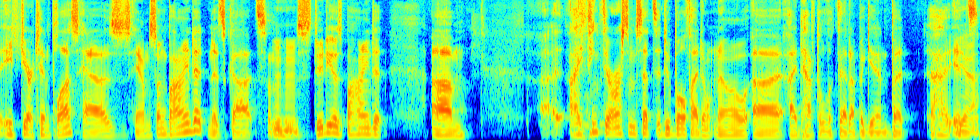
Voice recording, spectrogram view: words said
HDR10 Plus has Samsung behind it, and it's got some mm-hmm. studios behind it. Um, I think there are some sets that do both. I don't know. Uh, I'd have to look that up again, but uh, it's yeah.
